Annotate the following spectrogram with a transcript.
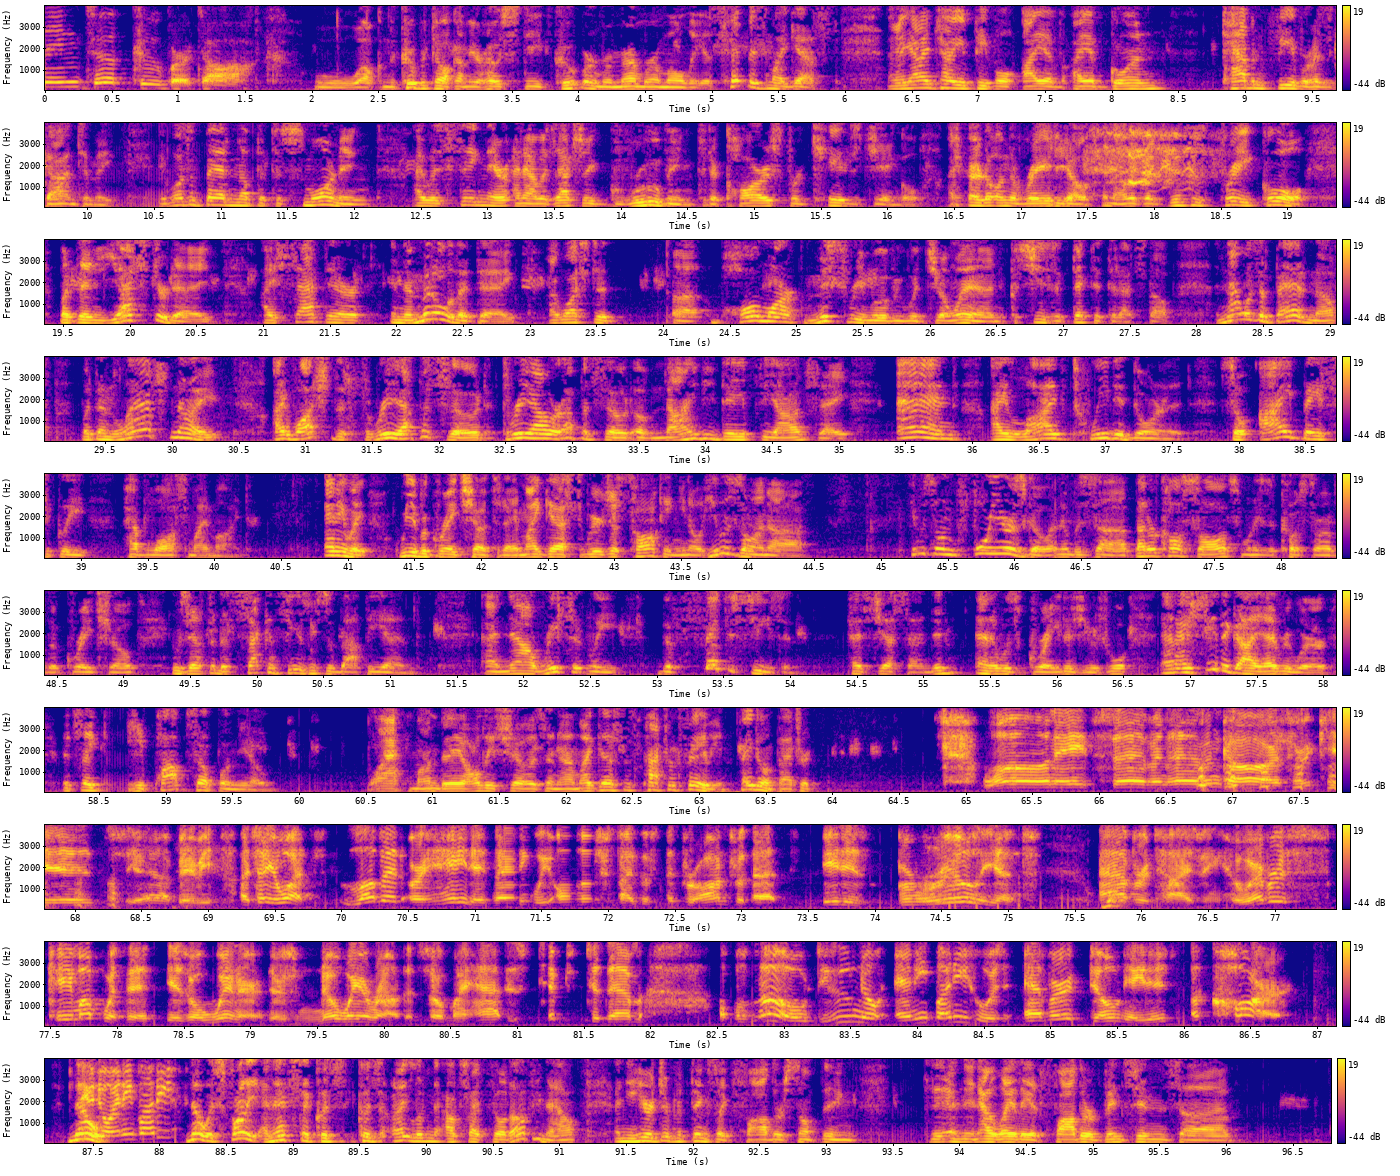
Listening to Cooper Talk. Welcome to Cooper Talk. I'm your host Steve Cooper, and remember, I'm only as hip as my guest. And I gotta tell you, people, I have I have gone. Cabin fever has gotten to me. It wasn't bad enough that this morning I was sitting there and I was actually grooving to the Cars for Kids jingle. I heard it on the radio, and I was like, "This is pretty cool." But then yesterday, I sat there in the middle of the day. I watched a uh, Hallmark mystery movie with Joanne because she's addicted to that stuff, and that wasn't bad enough. But then last night, I watched the three episode, three hour episode of 90 Day Fiance, and I live tweeted during it. So I basically have lost my mind. Anyway, we have a great show today. My guest, we were just talking. You know, he was on. Uh, he was on four years ago, and it was uh, Better Call Saul. It's when he's a co-star of the great show. It was after the second season was about the end, and now recently the fifth season has just ended, and it was great as usual. And I see the guy everywhere. It's like he pops up on you know Black Monday, all these shows, and um, my guest is Patrick Fabian. How you doing, Patrick? One eight seven heaven cars for kids. Yeah, baby. I tell you what, love it or hate it, and I think we all decide the fence we're on for that. It is brilliant advertising. Whoever came up with it is a winner. There's no way around it. So my hat is tipped to them. Although, do you know anybody who has ever donated a car? No. Do you know anybody? No, it's funny, and that's because because I live in the outside Philadelphia now, and you hear different things like Father something, and in LA they had Father Vincent's uh,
